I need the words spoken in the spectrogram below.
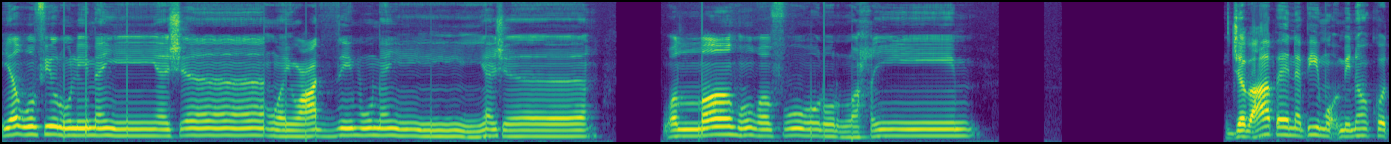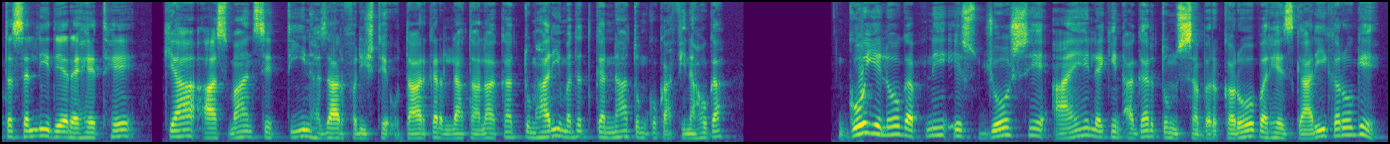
يغفر لمن يشاء ويعذب من يشاء. والله غفور رحيم. جب آپ اے نبی مؤمنوں کو تسلی دے رہے تھے، کیا آسمان سے تین ہزار فرشتے اتار کر اللہ تعالیٰ کا تمہاری مدد کرنا تم کو کافی نہ ہوگا؟ گو یہ لوگ اپنے اس جوش سے آئیں، لیکن اگر تم صبر کرو، پرہیزگاری کرو گے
